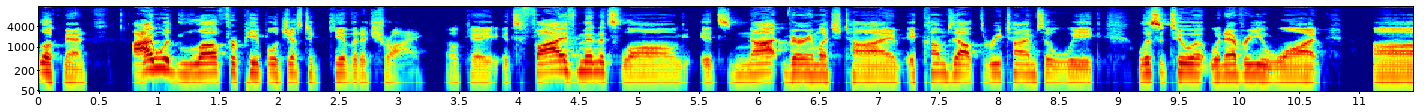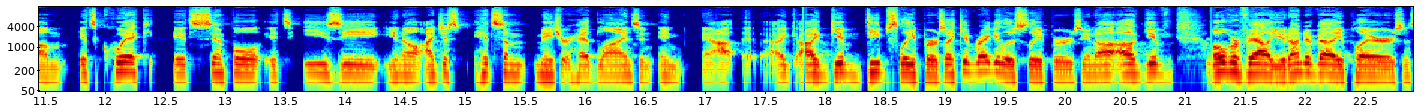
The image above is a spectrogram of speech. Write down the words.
Look, man, I would love for people just to give it a try. Okay. It's five minutes long. It's not very much time. It comes out three times a week. Listen to it whenever you want. Um, it's quick, it's simple, it's easy. You know, I just hit some major headlines and, and I, I, I give deep sleepers, I give regular sleepers, you know, I'll give overvalued, undervalued players, and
